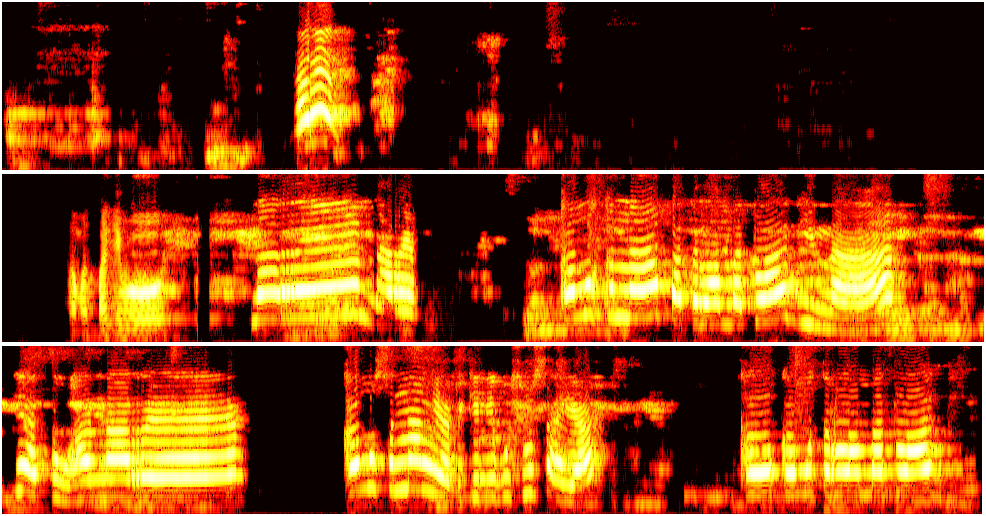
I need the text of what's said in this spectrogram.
Selamat pagi, Bu. Naren, Naren. Kamu kenapa terlambat lagi, nak? Ya Tuhan, Naren. Kamu senang ya bikin ibu susah ya? Kalau kamu terlambat lagi,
